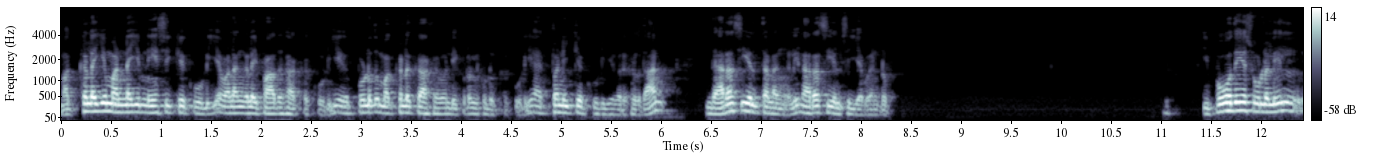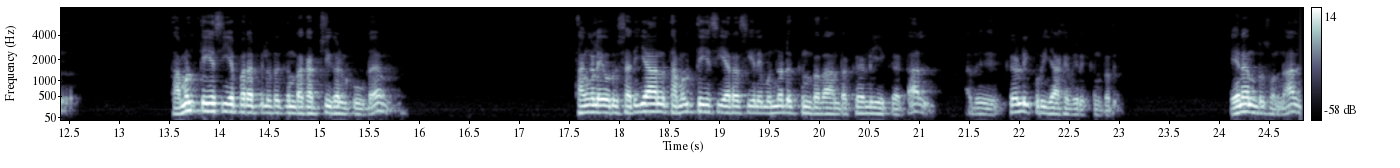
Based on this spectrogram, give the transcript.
மக்களையும் அன்னையும் நேசிக்கக்கூடிய வளங்களை பாதுகாக்கக்கூடிய எப்பொழுதும் மக்களுக்காக வேண்டி குரல் கொடுக்கக்கூடிய அர்ப்பணிக்கக்கூடியவர்கள் தான் இந்த அரசியல் தளங்களில் அரசியல் செய்ய வேண்டும். இப்போதைய சூழலில் தமிழ் தேசிய பரப்பில் இருக்கின்ற கட்சிகள் கூட தங்களை ஒரு சரியான தமிழ் தேசிய அரசியலை முன்னெடுக்கின்றதா என்ற கேள்வியை கேட்டால் அது கேள்விக்குறியாகவே இருக்கின்றது. ஏனென்று சொன்னால்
